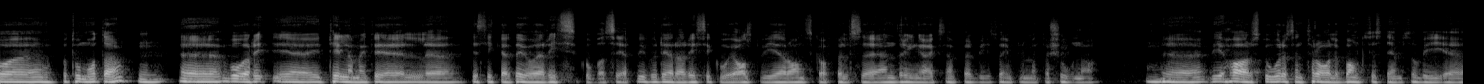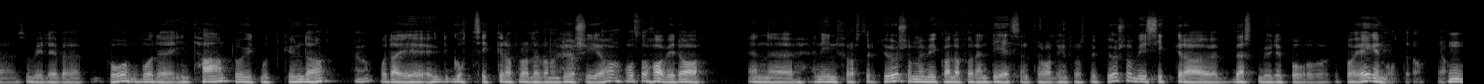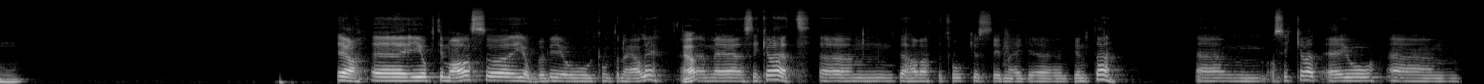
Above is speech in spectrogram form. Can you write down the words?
på to måter. Mm. Vår tilnærming til, til, sikkerhet er jo risikobasert. Vi vurderer risiko i alt vi gjør, anskaffelse, endringer eksempelvis, og implementasjoner. Mm. Vi har store sentrale banksystem som vi, som vi, lever på, både internt og ut mot kunder. Ja. Og de er godt sikra fra leverandørsida. Og så har vi da en, eh, en, infrastruktur som vi kaller for en desentral infrastruktur, som vi sikrer best mulig på, på egen måte. Da. Ja. Mm. ja eh, I Optimar så jobber vi jo kontinuerlig eh, ja. med sikkerhet. Um, det har vært et fokus siden jeg begynte. Um, og sikkerhet er jo, um,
